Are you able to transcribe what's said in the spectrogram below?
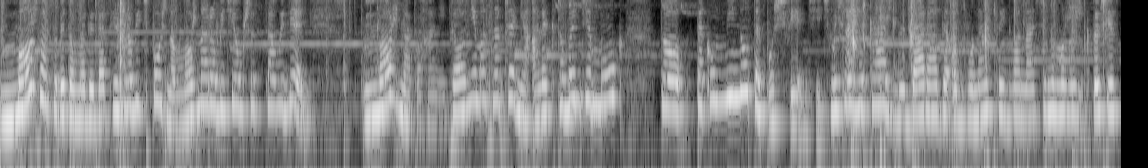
Można sobie tą medytację zrobić późno, można robić ją przez cały dzień. Można, kochani, to nie ma znaczenia, ale kto będzie mógł, to taką minutę poświęcić. Myślę, że każdy da radę o 12.12. No może ktoś jest.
